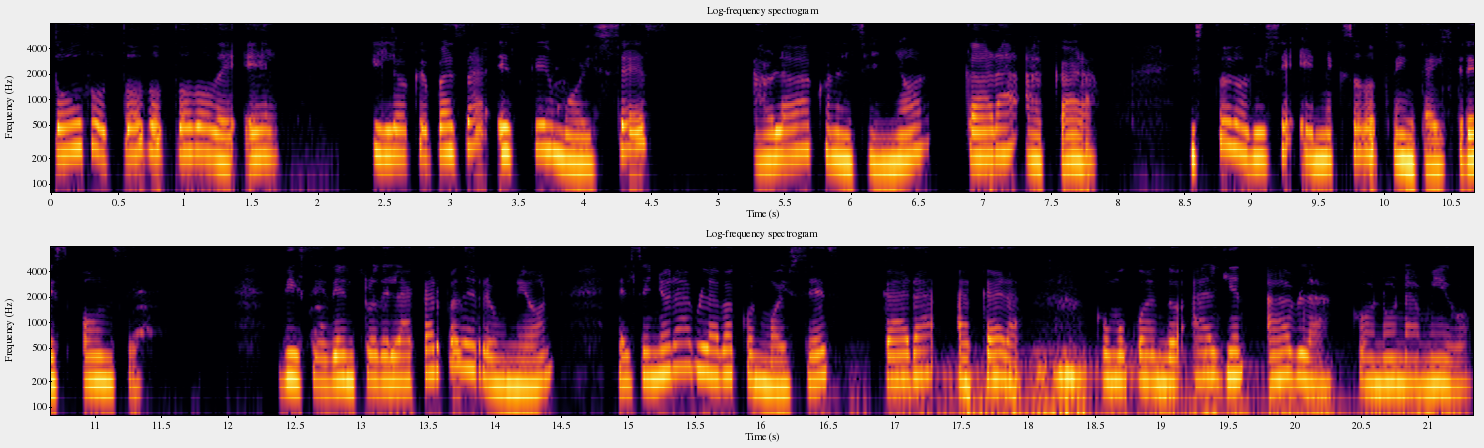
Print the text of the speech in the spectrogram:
todo, todo, todo de Él. Y lo que pasa es que Moisés hablaba con el Señor cara a cara. Esto lo dice en Éxodo 33, 11. Dice, dentro de la carpa de reunión, el Señor hablaba con Moisés cara a cara, como cuando alguien habla con un amigo.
